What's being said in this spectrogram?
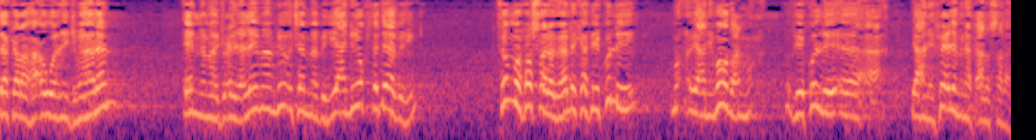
ذكرها أولا إجمالا. إنما جعل الإمام ليؤتم به يعني ليقتدى به. ثم فصل ذلك في كل يعني موضع في كل آه، يعني فعل من أفعال الصلاة.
